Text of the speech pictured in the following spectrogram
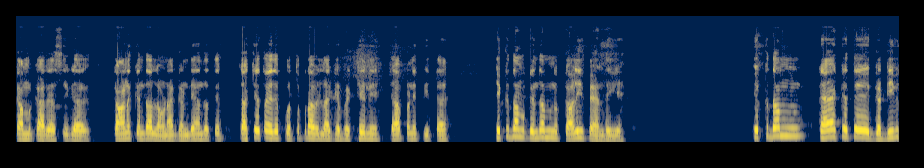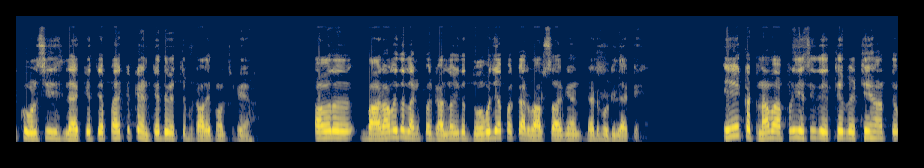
ਕੰਮ ਕਰ ਰਿਹਾ ਸੀਗਾ। ਕਣਕ ਕਹਿੰਦਾ ਲਾਉਣਾ ਗੰਡਿਆਂ ਦਾ ਤੇ ਚਾਚੇ ਤਾਏ ਦੇ ਪੁੱਤ ਭਰਾਵੇ ਲਾਗੇ ਬੈਠੇ ਨੇ, ਚਾਹ ਪਾਣੀ ਪੀਤਾ। ਇੱਕਦਮ ਕਹਿੰਦਾ, ਮੈਨੂੰ ਕਾਲੀ ਪੈਣ ਰਹੀ ਹੈ ਇੱਕਦਮ ਕਹਿ ਕੇ ਤੇ ਗੱਡੀ ਵੀ ਕੋਲ ਸੀ ਲੈ ਕੇ ਤੇ ਆਪਾਂ ਇੱਕ ਘੰਟੇ ਦੇ ਵਿੱਚ ਬਟਾਲੇ ਪਹੁੰਚ ਗਏ ਆ ਔਰ 12 ਵਜੇ ਦੇ ਲਗਭਗ ਗੱਲ ਹੋਈ ਤਾਂ 2 ਵਜੇ ਆਪਾਂ ਘਰ ਵਾਪਸ ਆ ਗਏ ਡੈੱਡ ਬੋਡੀ ਲੈ ਕੇ। ਇਹ ਘਟਨਾ ਵਾਪਰੀ ਅਸੀਂ ਤੇ ਇੱਥੇ ਬੈਠੇ ਹਾਂ ਤੇ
